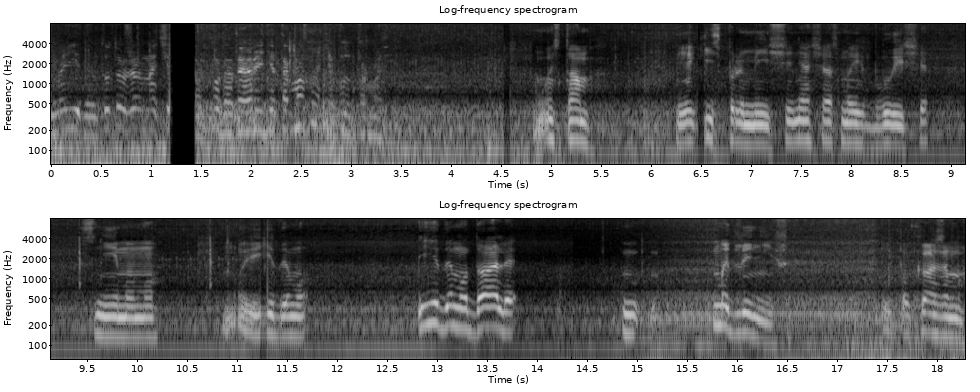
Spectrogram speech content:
Ну їдемо, тут уже наче. Куда ти говориш, де тормознуть, я буду тормозити. Ось там якісь приміщення, зараз ми їх ближче знімемо. Ну і їдемо. Їдемо далі медленніше. І покажемо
